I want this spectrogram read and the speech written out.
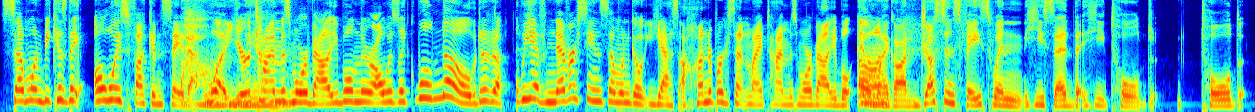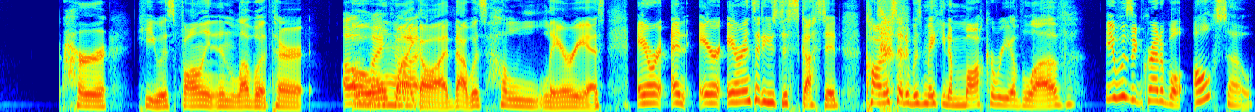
someone because they always fucking say that. Oh, what, your time is more valuable? And they're always like, well, no. Da, da, da. We have never seen someone go, yes, 100% my time is more valuable. And oh on- my god, Justin's face when he said that he told told her he was falling in love with her. Oh, oh my my God. god, that was hilarious. Aaron and Aaron said he was disgusted. Connor said it was making a mockery of love. It was incredible. Also,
